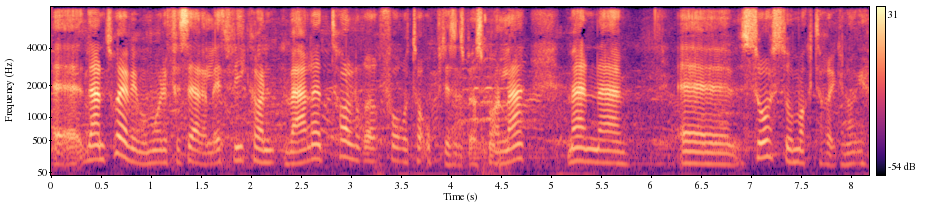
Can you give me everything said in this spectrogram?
eh, den tror jeg vi må modifisere litt. Vi kan være et tallrør for å ta opp disse spørsmålene, men eh, eh så stor makt har ikke Norge.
